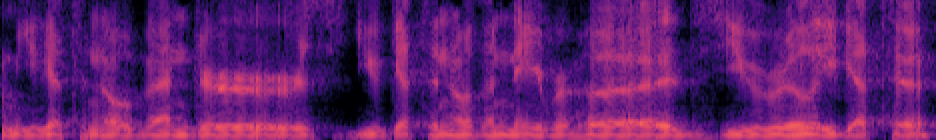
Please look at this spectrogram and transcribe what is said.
You get to know vendors, you get to know the neighborhoods, you really get to,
